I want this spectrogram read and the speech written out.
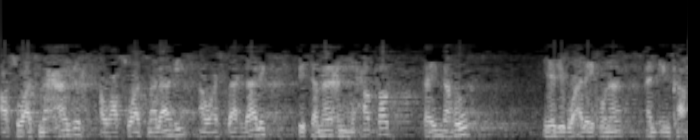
أصوات معازف أو أصوات ملاهي أو أشباه ذلك بسماع محقق فإنه يجب عليه هنا الإنكار.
